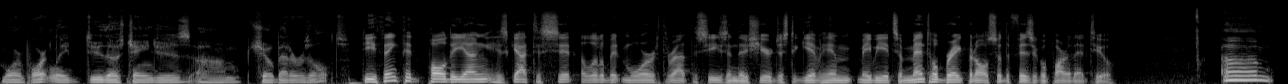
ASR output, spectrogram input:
more importantly, do those changes um, show better results? Do you think that Paul DeJong has got to sit a little bit more throughout the season this year, just to give him maybe it's a mental break, but also the physical part of that too? Um,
